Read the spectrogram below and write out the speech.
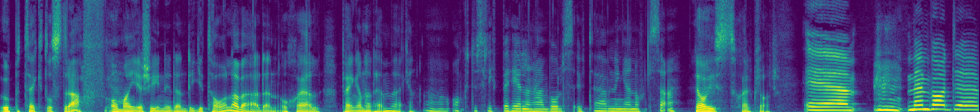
upptäckt och straff om man ger sig in i den digitala världen och stjäl pengarna den vägen. Ja, och du slipper hela den här våldsutövningen också. Ja visst, självklart. Eh, men vad, eh,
